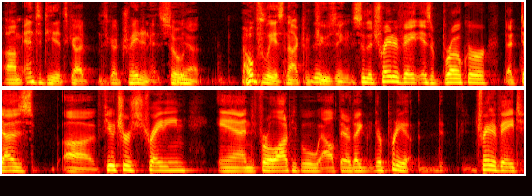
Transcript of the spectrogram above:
um, entity that's got that's got trade in it. So yeah. hopefully, it's not confusing. The, so the Tradovate is a broker that does uh, futures trading, and for a lot of people out there, they they're pretty. Tradovate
